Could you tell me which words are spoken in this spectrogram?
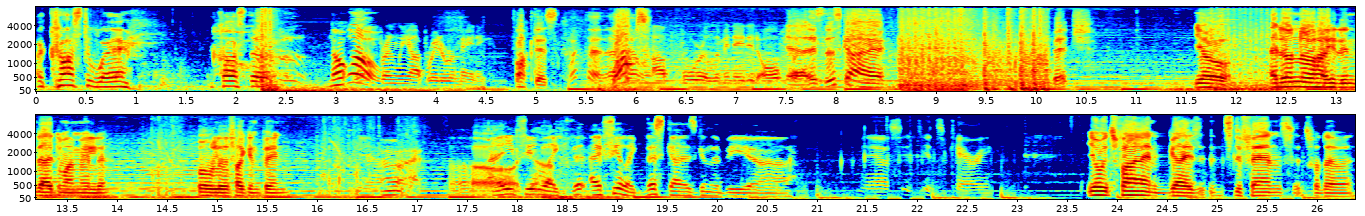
Across the way. Across the. No. Whoa! Friendly operator remaining. Fuck this. What the What? hell? Op 4 eliminated all Yeah, is this guy... Bitch. Yo, I don't know how he didn't die to my melee. Probably the fucking ping. Uh, Oh, I feel God. like thi- I feel like this guy is gonna be. uh... Yeah, it's, it's, it's a carry. Yo, it's fine, guys. It's defense. It's whatever.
